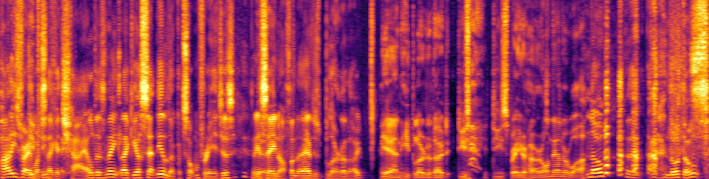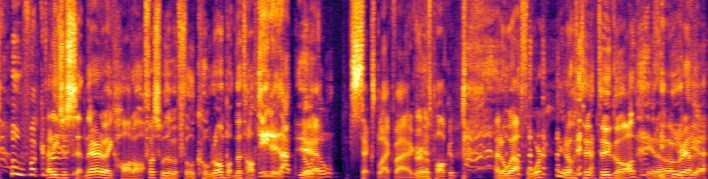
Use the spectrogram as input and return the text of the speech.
Paddy's very He much did like a child, isn't he? Like he'll sit and he'll look at something for ages and he'll Yeah. say nothing and I'll just blurt it out. Yeah, and he blurted out, "Do you do you spray your hair on then or what?" No, like, "Ah, no, don't. so fucking. And he's just sitting there in a big hot office with a full coat on, button the top. Do you do that? No, it yeah, don't. six black Viagra in his pocket. I know. Well, four. You know, two, two gone. You know, really. yeah.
